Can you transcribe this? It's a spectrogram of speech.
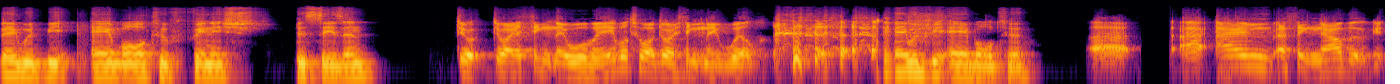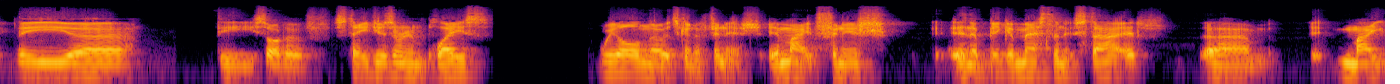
they would be able to finish this season? Do do I think they will be able to, or do I think they will? they would be able to. Uh, I, I'm. I think now that the uh, the sort of stages are in place, we all know it's going to finish. It might finish in a bigger mess than it started. Um, it might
